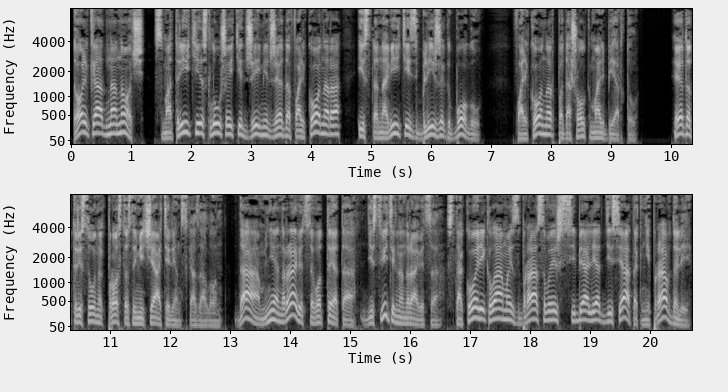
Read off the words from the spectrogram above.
«Только одна ночь. Смотрите, слушайте Джимми Джеда Фальконера и становитесь ближе к Богу. Фальконер подошел к Мольберту. «Этот рисунок просто замечателен», — сказал он. «Да, мне нравится вот это, действительно нравится. С такой рекламой сбрасываешь с себя лет десяток, не правда ли?»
